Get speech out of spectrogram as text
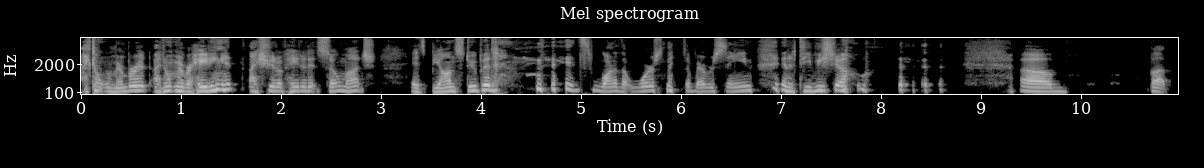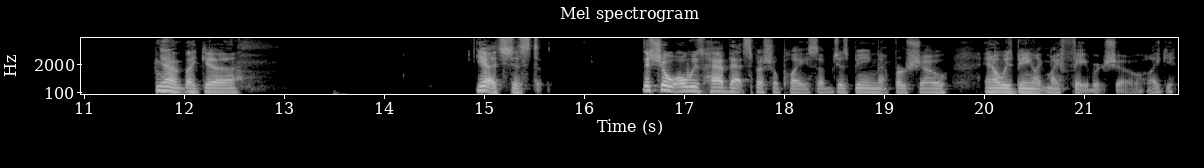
I don't remember it. I don't remember hating it. I should have hated it so much. It's beyond stupid. it's one of the worst things I've ever seen in a TV show. um, but yeah, like uh, yeah, it's just this show always had that special place of just being that first show and always being like my favorite show. Like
